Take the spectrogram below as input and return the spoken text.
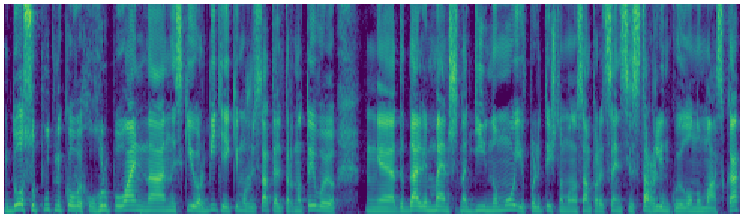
до супутникових угрупувань на низькій орбіті, які можуть стати альтернативою е, дедалі менш надійному і в політичному насамперед сенсі Старлінку Ілону Маска.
